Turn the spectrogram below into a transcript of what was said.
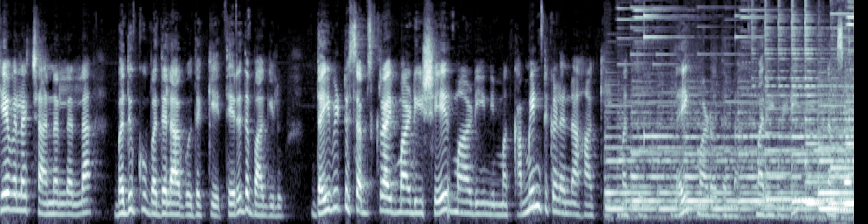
ಕೇವಲ ಚಾನಲ್ ಅಲ್ಲ ಬದುಕು ಬದಲಾಗೋದಕ್ಕೆ ತೆರೆದ ಬಾಗಿಲು. ದಯವಿಟ್ಟು ಸಬ್ಸ್ಕ್ರೈಬ್ ಮಾಡಿ, ಶೇರ್ ಮಾಡಿ, ನಿಮ್ಮ ಕಮೆಂಟ್ಗಳನ್ನು ಹಾಕಿ ಮತ್ತು ಲೈಕ್ ಮಾಡೋದನ್ನು ಮರಿಬೇಡಿ. ನಮಸ್ಕಾರ.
